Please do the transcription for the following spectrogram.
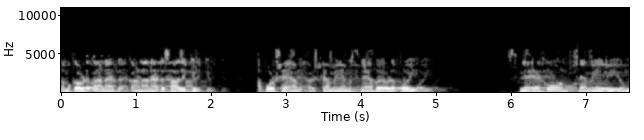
നമുക്ക് അവിടെ കാണാനായിട്ട് കാണാനായിട്ട് സാധിക്കും. അപ്പോൾ ക്ഷമയും സ്നേഹവും എവിടെ പോയി? സ്നേഹവും ക്ഷമയെയും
